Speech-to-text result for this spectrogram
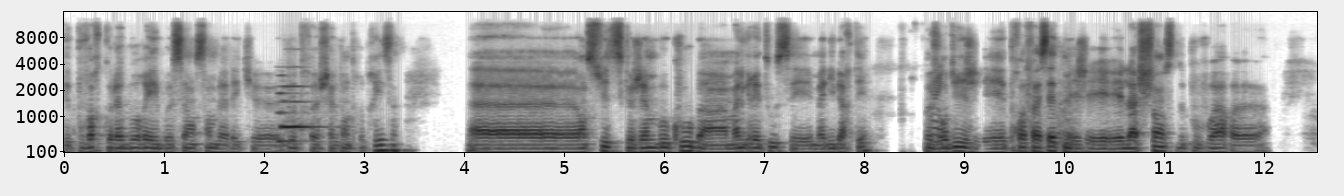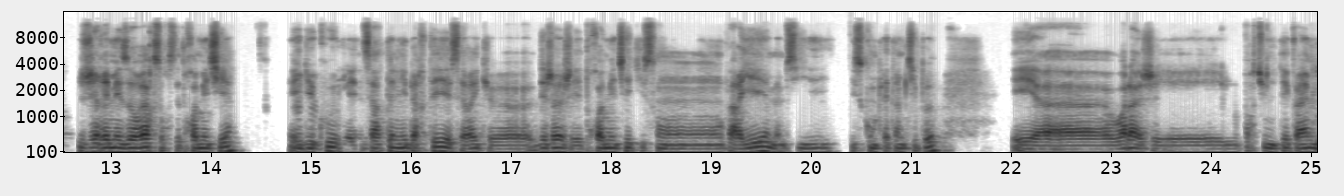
de pouvoir collaborer et bosser ensemble avec euh, d'autres chefs d'entreprise. Euh, ensuite, ce que j'aime beaucoup, ben, malgré tout, c'est ma liberté. Aujourd'hui, j'ai trois facettes, mais j'ai la chance de pouvoir euh, gérer mes horaires sur ces trois métiers. Et du mhm. coup, j'ai une certaine liberté. Et c'est vrai que déjà, j'ai trois métiers qui sont variés, même s'ils se complètent un petit peu. Et voilà, j'ai l'opportunité quand même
